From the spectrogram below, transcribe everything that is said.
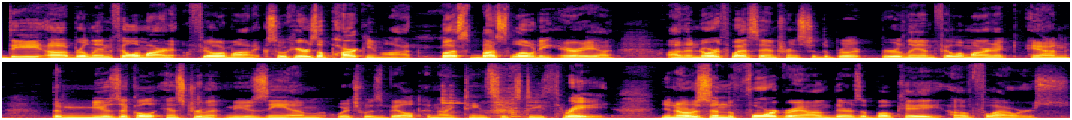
the uh, Berlin Philharmonic. So here's a parking lot, bus, bus loading area on the northwest entrance to the Ber Berlin Philharmonic and the Musical Instrument Museum, which was built in 1963. You notice in the foreground, there's a bouquet of flowers.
